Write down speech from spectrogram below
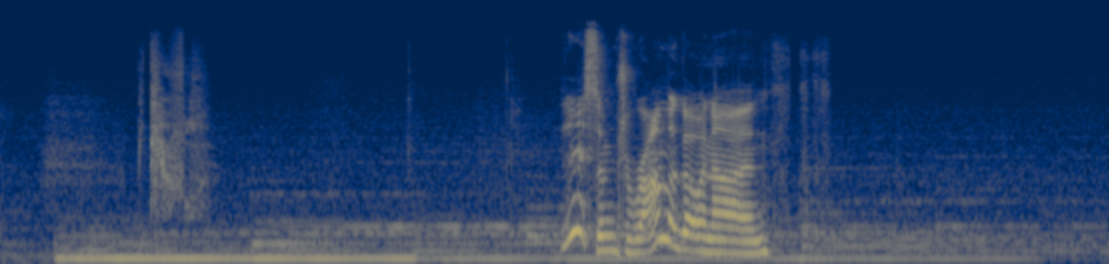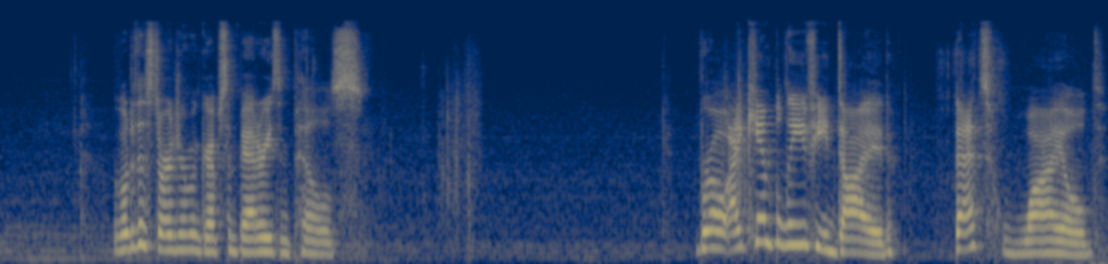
be careful. There's some drama going on. We'll go to the storage room and grab some batteries and pills. Bro, I can't believe he died. That's wild.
